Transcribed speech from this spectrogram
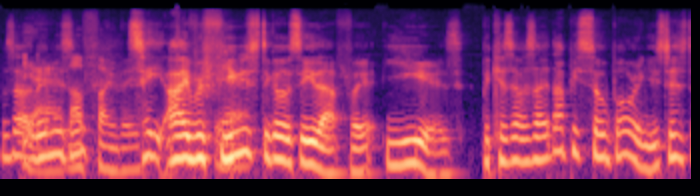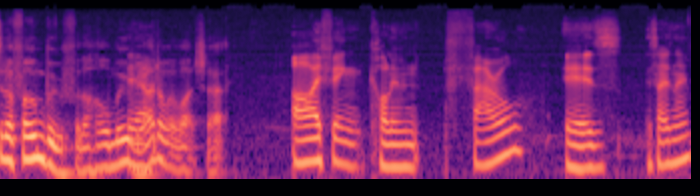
Was that the name yeah, it? love phone booth. See, I refused to go see that for years because I was like, that'd be so boring. He's just in a phone booth for the whole movie. Yeah. I don't want to watch that. I think Colin Farrell is is that his name?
